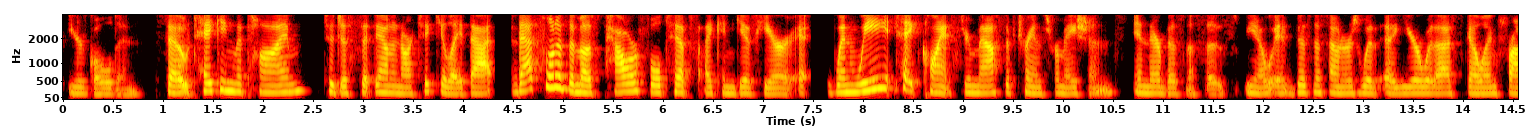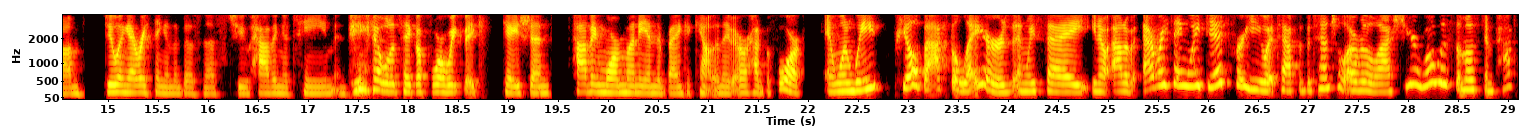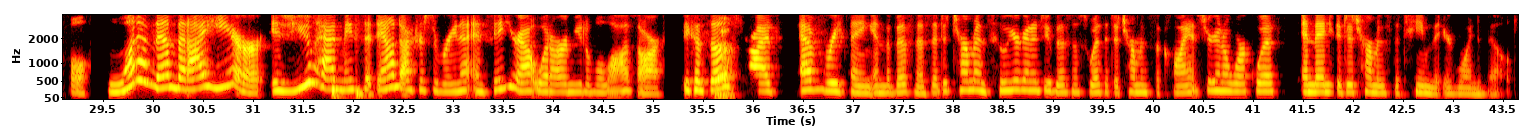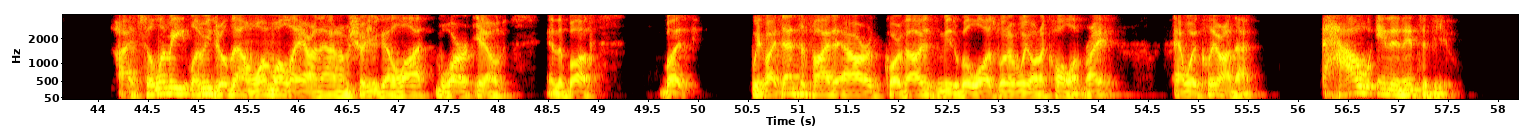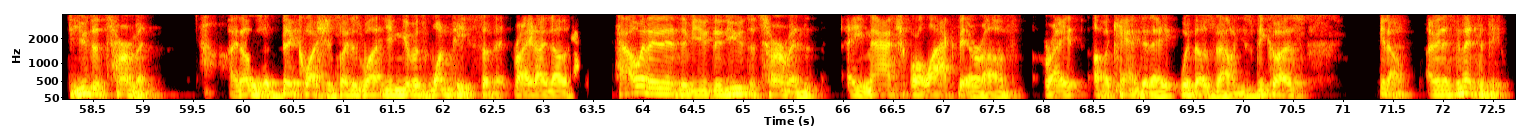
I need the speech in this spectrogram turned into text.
you're golden. So taking the time to just sit down and articulate that, that's one of the most powerful tips I can give here. Eh, when we take clients through massive transformations in their businesses, you know, in business owners with a year with us going from doing everything in the business to having a team and being able to take a four week vacation, having more money in their bank account than they've ever had before. And when we peel back the layers and we say, you know, out of everything we did for you at Tap the Potential over the last year, what was the most impactful? One of them that I hear is you had me sit down, Dr. Sabrina, and figure out what our immutable laws are because those drive everything in the business. It determines who you're going to do business with, it determines the clients you're going to work with, and then it determines the team that you're going to build. All right, so let me let me drill down one more layer on that. I'm sure you've got a lot more, you know, in the book, but we've identified our core values, the immutable laws, whatever we want to call them, right? And we're clear on that. How in an interview do you determine? I know there's a big question, so I just want you can give us one piece of it, right? I know how in an interview did you determine a match or lack thereof, right, of a candidate with those values? Because, you know, I mean, it's an interview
